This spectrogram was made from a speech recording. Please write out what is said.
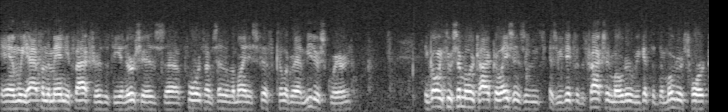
And we have from the manufacturer that the inertia is uh, 4 times 10 to the minus fifth kilogram meter squared. And going through similar calculations as we, did for the traction motor, we get that the motor torque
